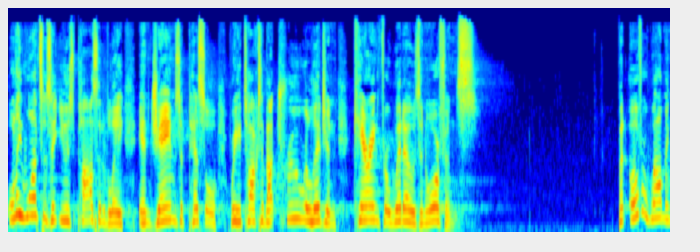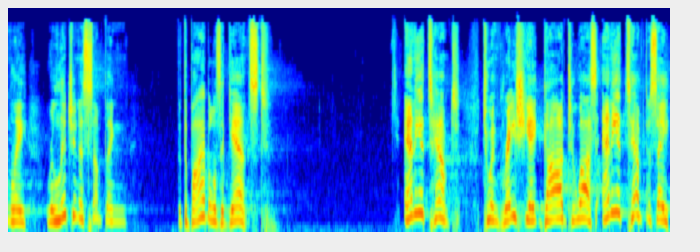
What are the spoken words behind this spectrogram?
Only once is it used positively in James' epistle, where he talks about true religion, caring for widows and orphans. But overwhelmingly, religion is something that the Bible is against. Any attempt to ingratiate God to us, any attempt to say,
